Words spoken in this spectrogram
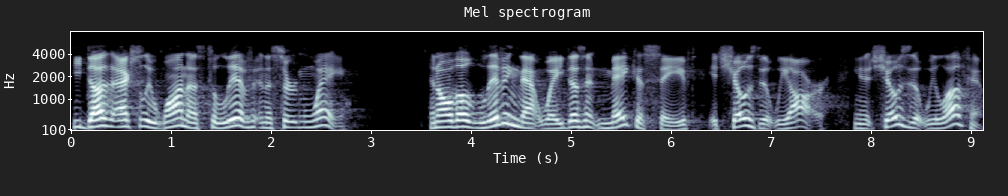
He does actually want us to live in a certain way. And although living that way doesn't make us saved, it shows that we are. And it shows that we love Him.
